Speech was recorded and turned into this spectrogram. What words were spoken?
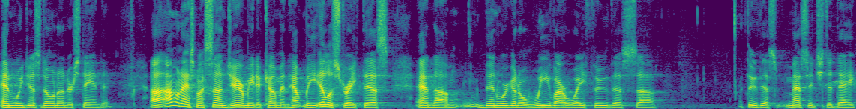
and we just don't understand it. Uh, I'm going to ask my son Jeremy to come and help me illustrate this, and um, then we're going to weave our way through this, uh, through this message today.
